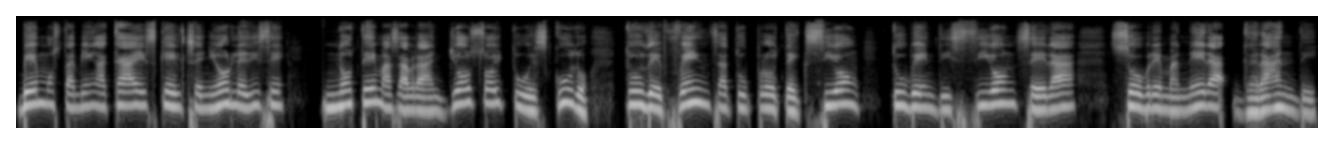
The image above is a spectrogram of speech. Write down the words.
vemos también acá es que el Señor le dice, no temas, Abraham, yo soy tu escudo, tu defensa, tu protección, tu bendición será sobremanera grande.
